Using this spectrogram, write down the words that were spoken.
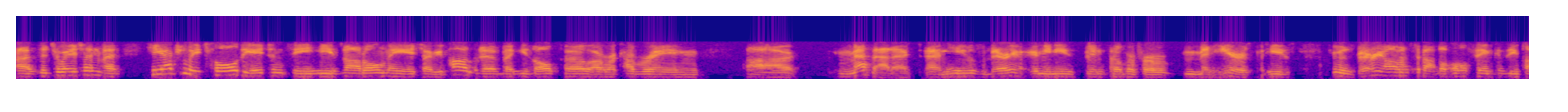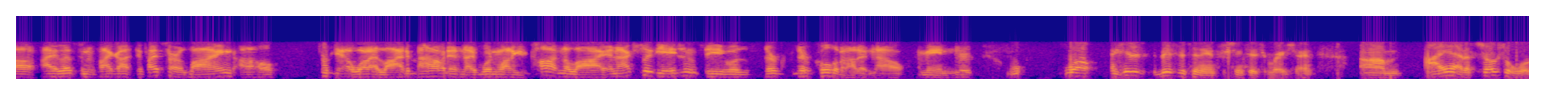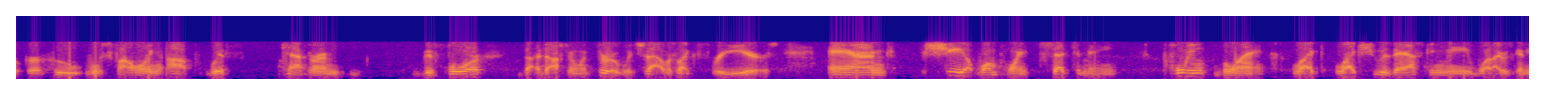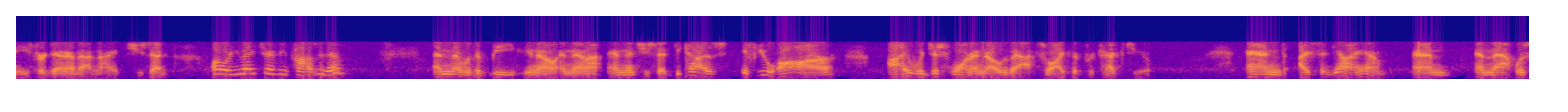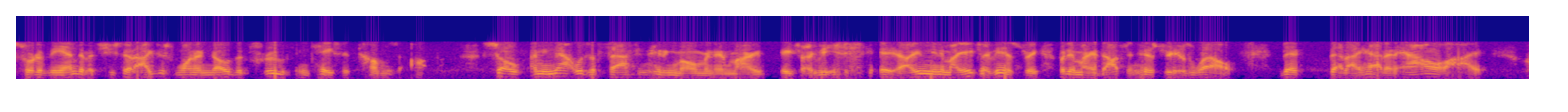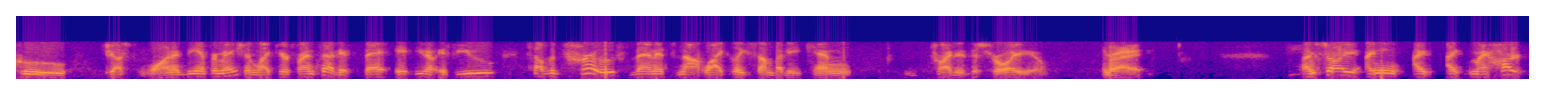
uh, situation. But he actually told the agency he's not only HIV positive, but he's also a recovering. Uh, meth addict, and he was very. I mean, he's been sober for many years, but he's he was very honest about the whole thing because he thought, I listen, if I got if I start lying, I'll forget what I lied about, and I wouldn't want to get caught in a lie. And actually, the agency was they're they're cool about it now. I mean, they're, Well, here's this is an interesting situation. Um, I had a social worker who was following up with Catherine before the adoption went through, which that was like three years. And she at one point said to me, point blank, like like she was asking me what I was going to eat for dinner that night. She said, "Oh, are you HIV positive?" And there was a beat, you know, and then I, and then she said, "Because if you are, I would just want to know that so I could protect you." And I said, "Yeah, I am." And and that was sort of the end of it. She said, "I just want to know the truth in case it comes up." So, I mean, that was a fascinating moment in my HIV, I mean, in my HIV history, but in my adoption history as well, that that I had an ally who just wanted the information, like your friend said. If they, it, you know, if you tell the truth, then it's not likely somebody can try to destroy you. right. I'm sorry. I mean, I, I, my heart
